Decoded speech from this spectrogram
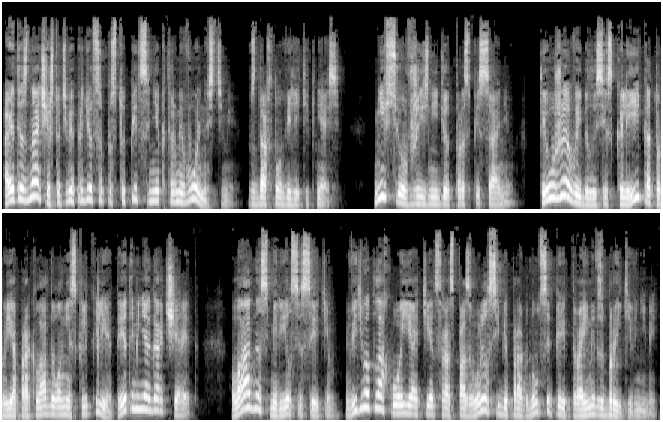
«А это значит, что тебе придется поступиться некоторыми вольностями», – вздохнул великий князь. «Не все в жизни идет по расписанию. Ты уже выбилась из колеи, которую я прокладывал несколько лет, и это меня огорчает. Ладно, смирился с этим. Видимо, плохой я отец, раз позволил себе прогнуться перед твоими взбрыкиваниями.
